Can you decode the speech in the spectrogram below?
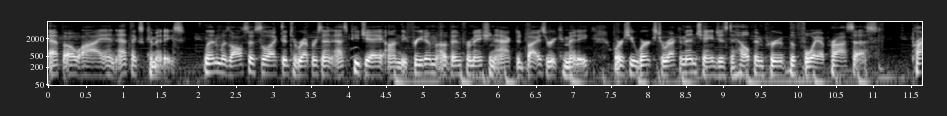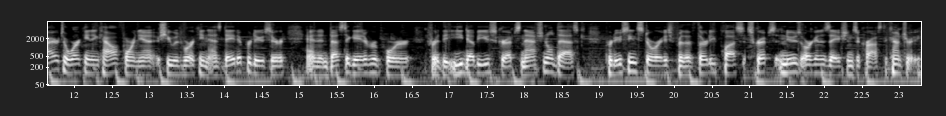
FOI and ethics committees. Lynn was also selected to represent SPJ on the Freedom of Information Act Advisory Committee, where she works to recommend changes to help improve the FOIA process. Prior to working in California, she was working as data producer and investigative reporter for the EW Scripps National Desk, producing stories for the 30 plus Scripps news organizations across the country.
